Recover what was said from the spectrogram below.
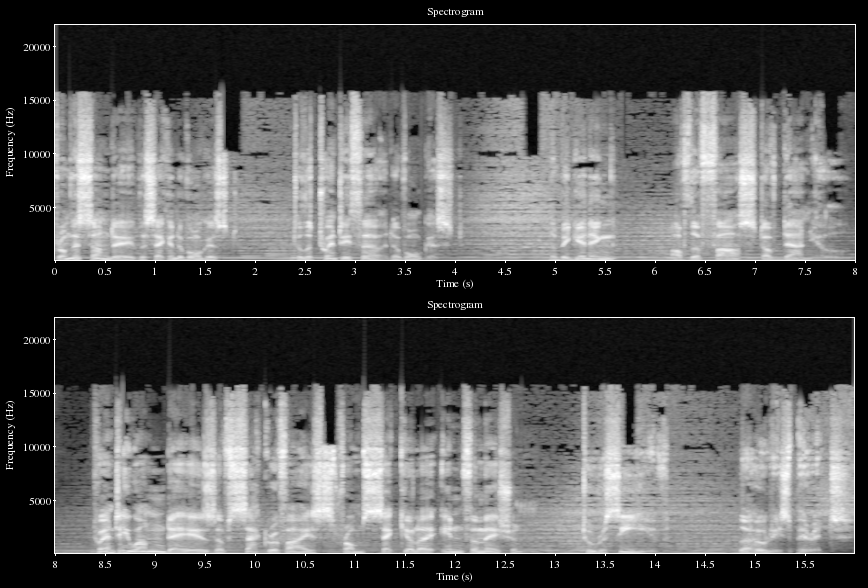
From this Sunday, the 2nd of August, to the 23rd of August, the beginning of the fast of Daniel, 21 days of sacrifice from secular information to receive the Holy Spirit.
